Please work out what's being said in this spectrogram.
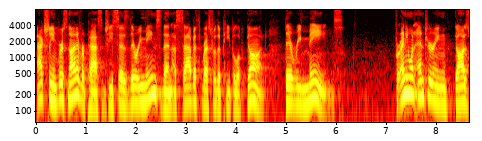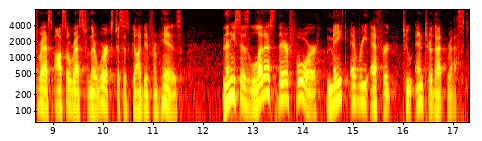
Actually, in verse 9 of our passage, he says, There remains then a Sabbath rest for the people of God. There remains. For anyone entering God's rest also rests from their works, just as God did from his. And then he says, Let us therefore make every effort to enter that rest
